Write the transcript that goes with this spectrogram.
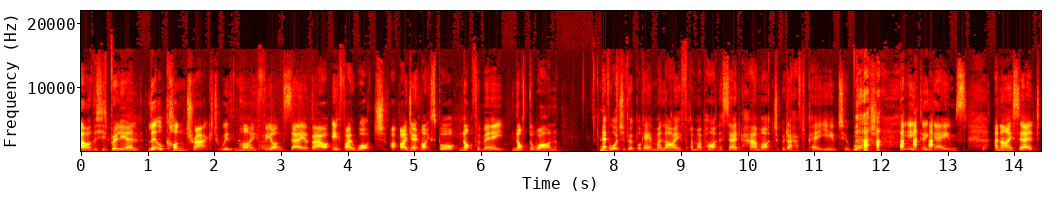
Oh, this is brilliant. little contract with my fiance about if I watch. I don't like sport. Not for me. Not the one. Never watched a football game in my life. And my partner said, "How much would I have to pay you to watch the England games?" And I said,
